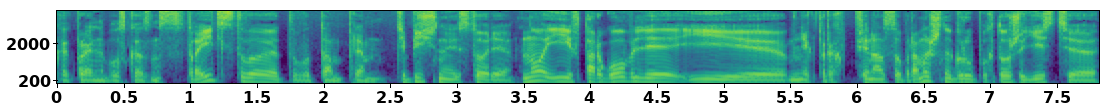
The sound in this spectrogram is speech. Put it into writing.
как правильно было сказано, строительство. Это вот там прям типичная история. Но и в торговле, и в некоторых финансово-промышленных группах тоже есть э,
